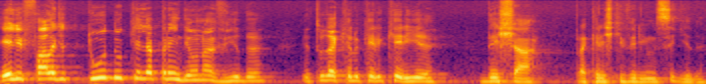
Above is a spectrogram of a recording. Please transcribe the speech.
Ele fala de tudo que ele aprendeu na vida e tudo aquilo que ele queria deixar para aqueles que viriam em seguida.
